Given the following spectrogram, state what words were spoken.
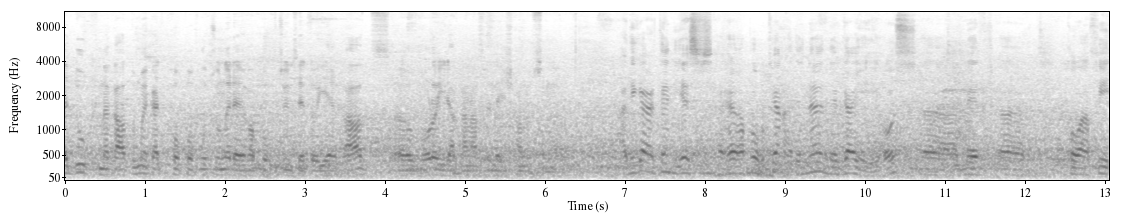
այդ դուք նկատում եք այդ փոփոխությունները հեղափոխությունից հետո եղած, որը իրականացրել է իշխանությունը։ Ադիգա արդեն ես հեղափոխության adենը ներկայ էի հոս մեր կոաֆի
